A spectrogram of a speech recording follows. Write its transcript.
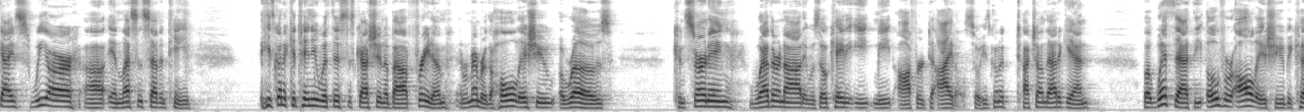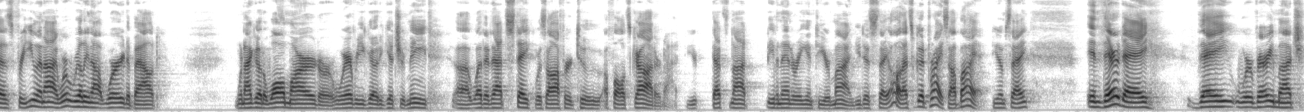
guys, we are uh, in lesson 17. He's going to continue with this discussion about freedom. And remember, the whole issue arose concerning whether or not it was okay to eat meat offered to idols. So he's going to touch on that again. But with that, the overall issue, because for you and I, we're really not worried about when I go to Walmart or wherever you go to get your meat, uh, whether that steak was offered to a false god or not. You, that's not even entering into your mind. You just say, oh, that's a good price, I'll buy it. You know what I'm saying? In their day, they were very much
